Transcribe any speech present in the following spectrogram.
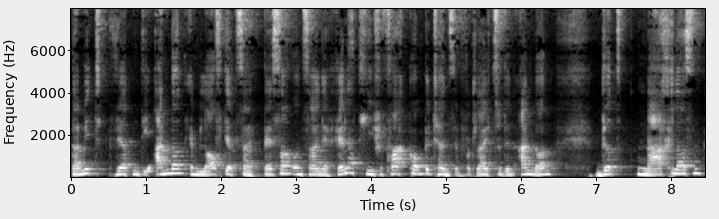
Damit werden die anderen im Lauf der Zeit besser und seine relative Fachkompetenz im Vergleich zu den anderen wird nachlassen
